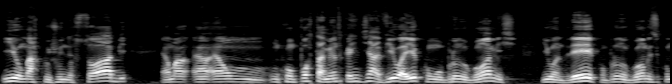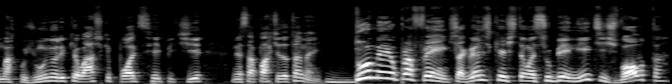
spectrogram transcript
e o Marco Júnior sobe. É, uma, é, é um, um, comportamento que a gente já viu aí com o Bruno Gomes e o André, com o Bruno Gomes e com o Marco Júnior, e que eu acho que pode se repetir nessa partida também. Do meio para frente, a grande questão é se o Benítez volta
